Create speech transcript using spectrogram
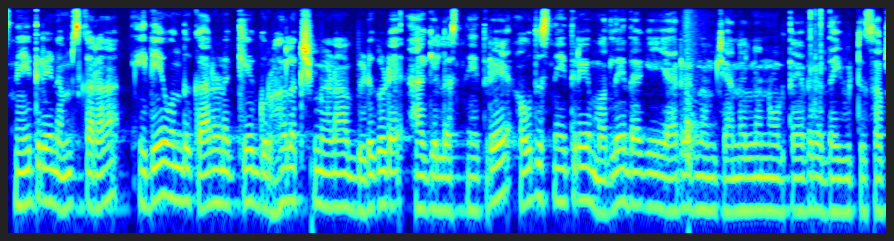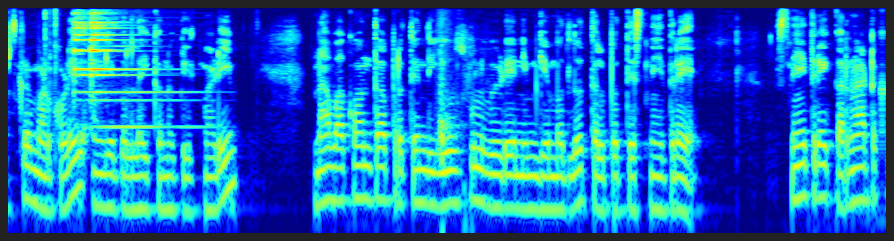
ಸ್ನೇಹಿತರೆ, ನಮಸ್ಕಾರ. ಇದೇ ಒಂದು ಕಾರಣಕ್ಕೆ ಗೃಹಲಕ್ಷ್ಮಿ ಹಣ ಬಿಡುಗಡೆ ಆಗಿಲ್ಲ ಸ್ನೇಹಿತರೆ. ಹೌದು ಸ್ನೇಹಿತರೆ, ಮೊದಲೇದಾಗಿ ಯಾರ್ಯಾರು ನಮ್ಮ ಚಾನಲ್ನ ನೋಡ್ತಾ ಇದ್ದಾರೆ, ದಯವಿಟ್ಟು ಸಬ್ಸ್ಕ್ರೈಬ್ ಮಾಡ್ಕೊಳ್ಳಿ. ಹಂಗೆ ಬೆಲ್ಲೈಕನ್ನು ಕ್ಲಿಕ್ ಮಾಡಿ. ನಾವು ಹಾಕುವಂಥ ಪ್ರತಿಯೊಂದು ಯೂಸ್ಫುಲ್ ವಿಡಿಯೋ ನಿಮಗೆ ಮೊದಲು ತಲುಪುತ್ತೆ ಸ್ನೇಹಿತರೆ. ಸ್ನೇಹಿತರೆ, ಕರ್ನಾಟಕ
